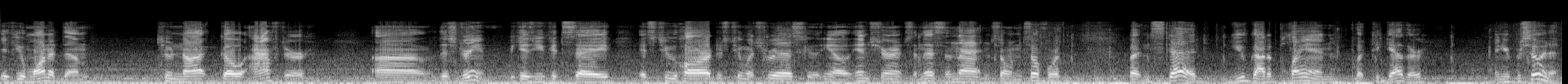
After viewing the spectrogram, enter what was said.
if you wanted them to not go after uh, this dream because you could say it's too hard, there's too much risk, you know, insurance and this and that and so on and so forth. But instead, you've got a plan put together and you're pursuing it.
